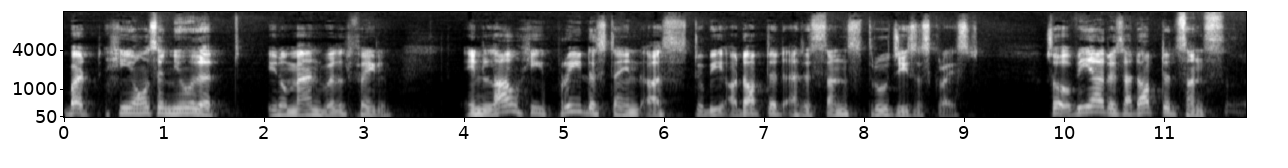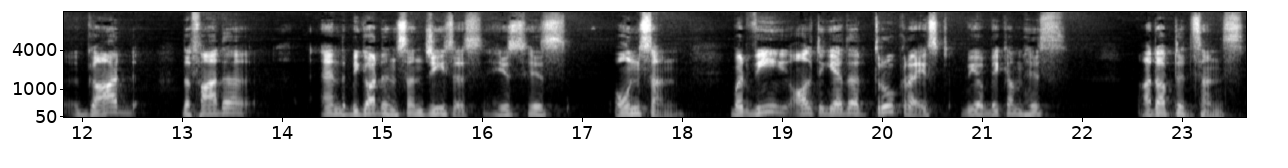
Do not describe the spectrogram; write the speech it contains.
But He also knew that, you know, man will fail. In love, He predestined us to be adopted as His sons through Jesus Christ. So we are His adopted sons. God, the Father, and the begotten Son, Jesus, is His own Son. But we all together, through Christ, we have become His adopted sons.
